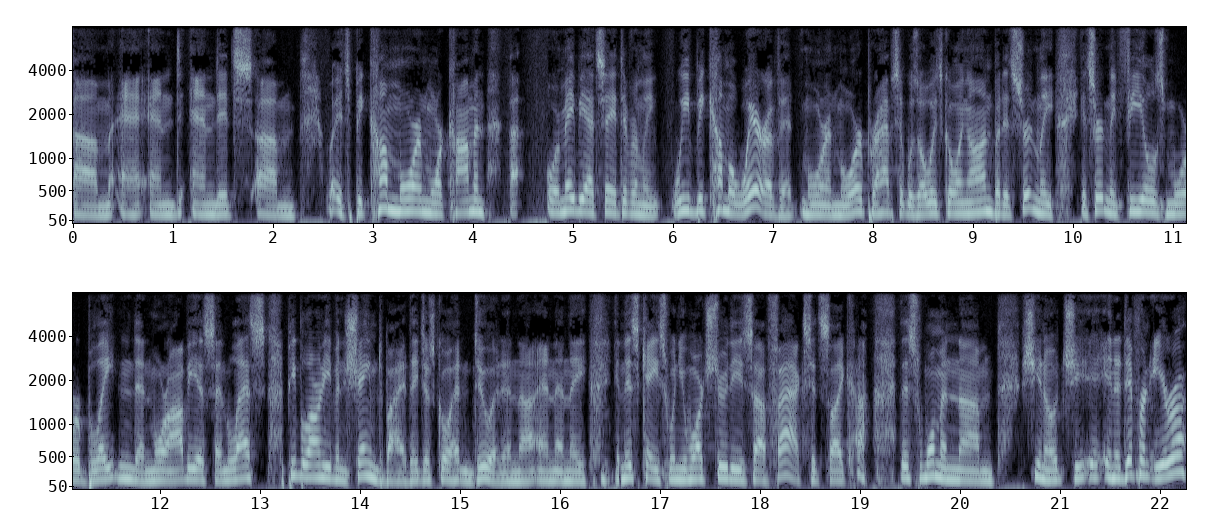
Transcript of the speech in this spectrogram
um, and and it's um, it's become more and more common, uh, or maybe I'd say it differently. We've become aware of it more and more. Perhaps it was always going on, but it certainly it certainly feels more blatant and more obvious, and less people aren't even shamed by it. They just go ahead and do it, and uh, and and they in this case when you you march through these uh, facts, it's like huh, this woman, um, she, you know, she in a different era,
